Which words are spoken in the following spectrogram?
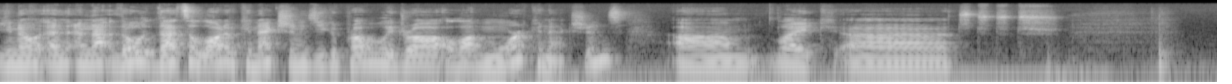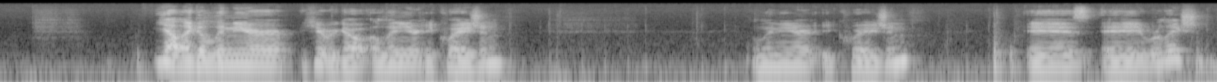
you know, and, and that though that's a lot of connections. You could probably draw a lot more connections. Um, like uh, yeah, like a linear, here we go, a linear equation. A linear equation is a relation.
